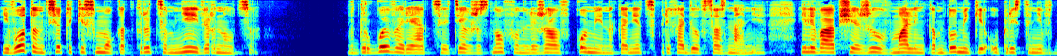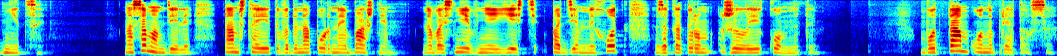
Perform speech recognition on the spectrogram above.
И вот он все таки смог открыться мне и вернуться. В другой вариации тех же снов он лежал в коме и, наконец, приходил в сознание. Или вообще жил в маленьком домике у пристани в Днице. На самом деле, там стоит водонапорная башня. На во сне в ней есть подземный ход, за которым жилые комнаты. Вот там он и прятался.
